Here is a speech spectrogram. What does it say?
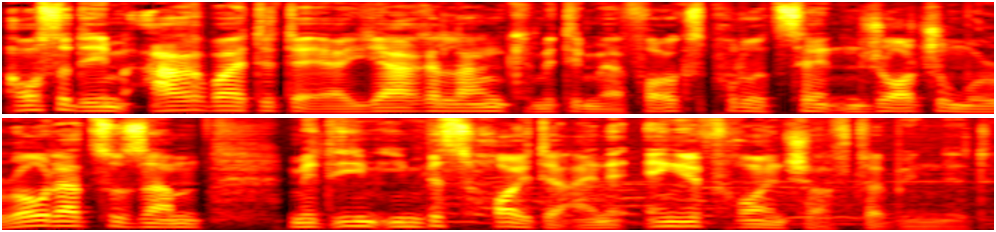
Außerdem arbeitete er jahrelang mit dem Erfolgsproduzenten Giorgio Moroder zusammen, mit dem ihm bis heute eine enge Freundschaft verbindet.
